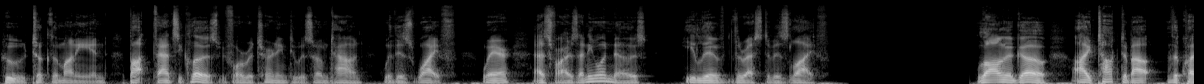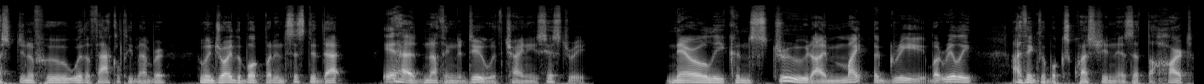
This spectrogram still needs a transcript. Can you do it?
Hu took the money and bought fancy clothes before returning to his hometown with his wife, where, as far as anyone knows, he lived the rest of his life. Long ago, I talked about the question of Hu with a faculty member who enjoyed the book but insisted that it had nothing to do with Chinese history. Narrowly construed, I might agree, but really, I think the book's question is at the heart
